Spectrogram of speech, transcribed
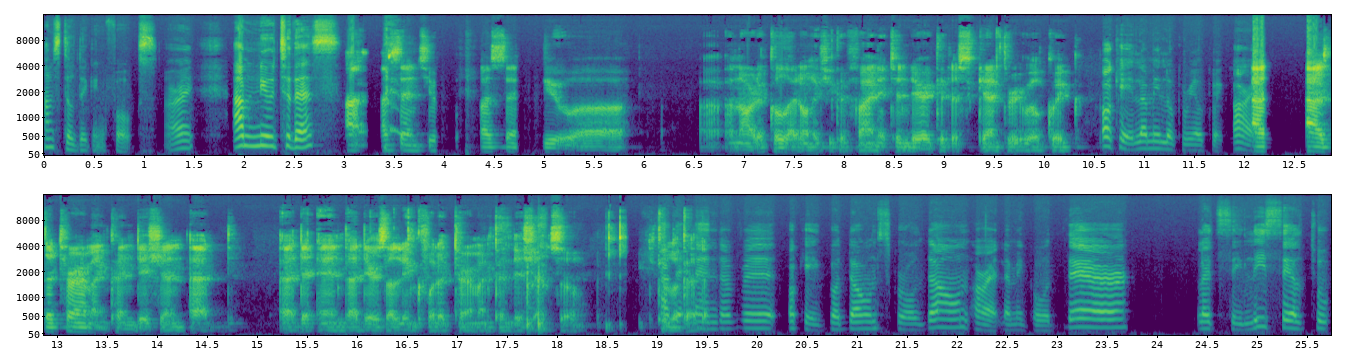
I'm still digging, folks. All right. I'm new to this. I, I sent you. I sent you uh, uh, an article. I don't know if you could find it in there. I could just scan through it real quick. Okay, let me look real quick. All right. As, as the term and condition at at the end, that there's a link for the term and condition. So you can At look the at that. end of it. Okay, go down, scroll down. All right, let me go there. Let's see. Lease sale to.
